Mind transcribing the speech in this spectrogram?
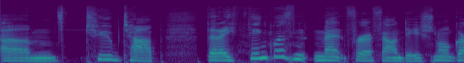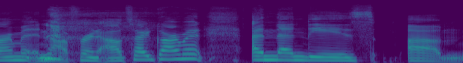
um, tube top that I think was meant for a foundational garment and not for an outside garment. And then these um,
